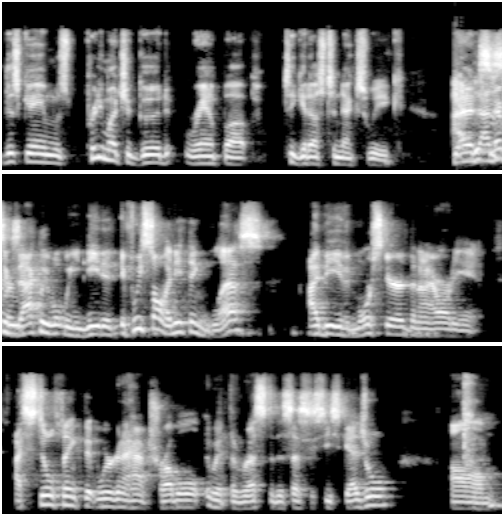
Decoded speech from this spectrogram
this game was pretty much a good ramp up to get us to next week. Yeah, I, this I is never, exactly what we needed. If we saw anything less, I'd be even more scared than I already am. I still think that we're going to have trouble with the rest of this SEC schedule. Um,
